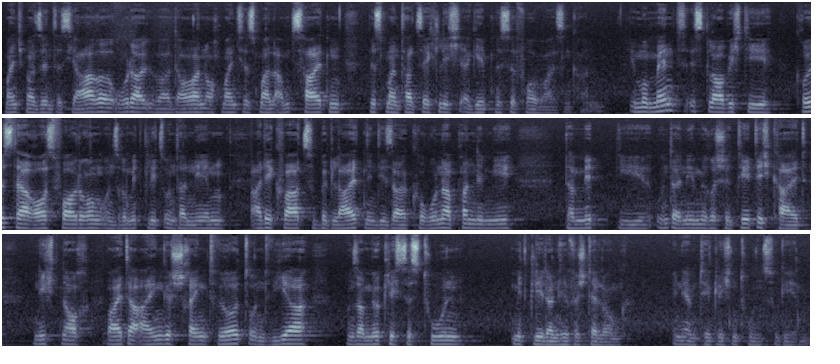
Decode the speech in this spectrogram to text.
manchmal sind es Jahre oder überdauern auch manches Mal Amtszeiten, bis man tatsächlich Ergebnisse vorweisen kann. Im Moment ist, glaube ich, die größte Herausforderung, unsere Mitgliedsunternehmen adäquat zu begleiten in dieser Corona-Pandemie, damit die unternehmerische Tätigkeit nicht noch weiter eingeschränkt wird und wir unser Möglichstes tun, Mitgliedern Hilfestellung in ihrem täglichen Tun zu geben.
